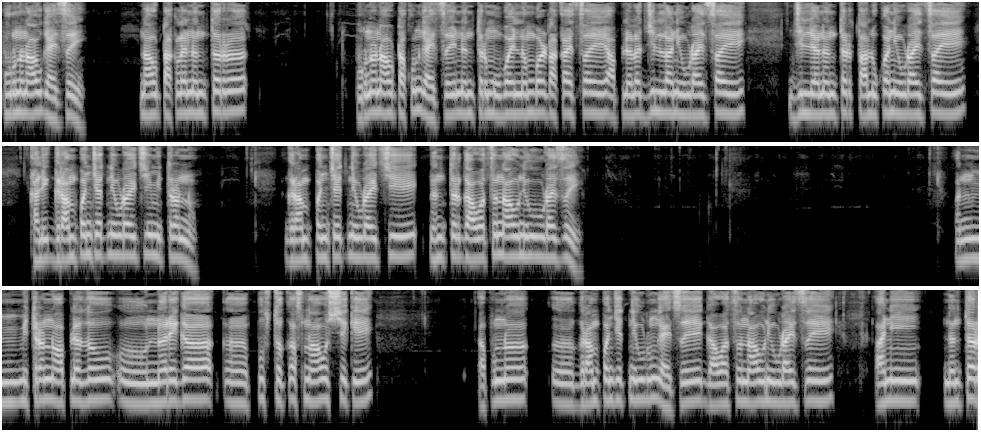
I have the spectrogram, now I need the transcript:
पूर्ण नाव घ्यायचं आहे नाव टाकल्यानंतर पूर्ण नाव टाकून घ्यायचं आहे. नंतर मोबाईल नंबर टाकायचा आहे. आपल्याला जिल्हा निवडायचा आहे. जिल्ह्यानंतर तालुका निवडायचा आहे. खाली ग्रामपंचायत निवडायची मित्रांनो. ग्रामपंचायत निवडायची नंतर गावाचं नाव निवडायचं आहे. आणि मित्रांनो आपल्या जो नरेगा पुस्तक असणं आवश्यक आहे. आपण ग्रामपंचायत निवडून घ्यायचं आहे. गावाचं नाव निवडायचं आहे. आणि नंतर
